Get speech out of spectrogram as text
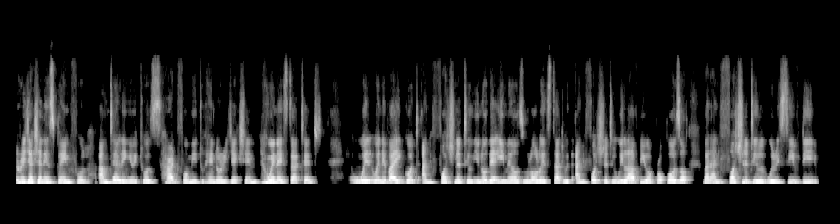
Rejection is painful. I'm telling you, it was hard for me to handle rejection when I started. Whenever I got unfortunately, you know, the emails will always start with unfortunately, we loved your proposal, but unfortunately, we received the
